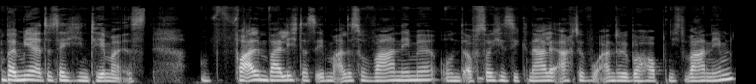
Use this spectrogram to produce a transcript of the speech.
bei mir tatsächlich ein Thema ist. Vor allem, weil ich das eben alles so wahrnehme und auf solche Signale achte, wo andere überhaupt nicht wahrnehmen.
